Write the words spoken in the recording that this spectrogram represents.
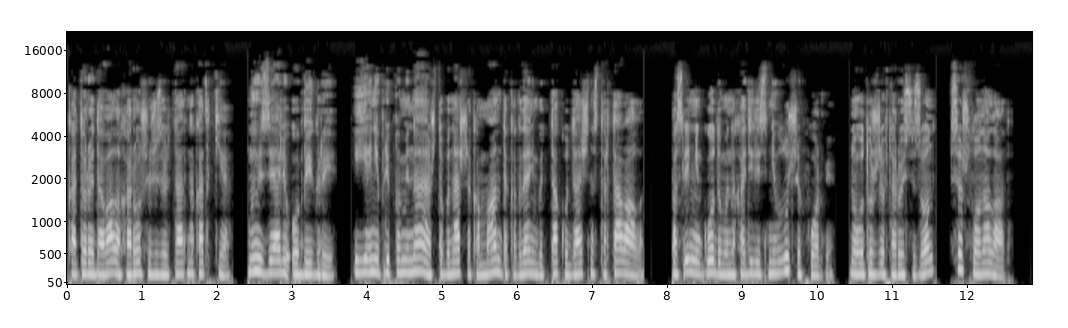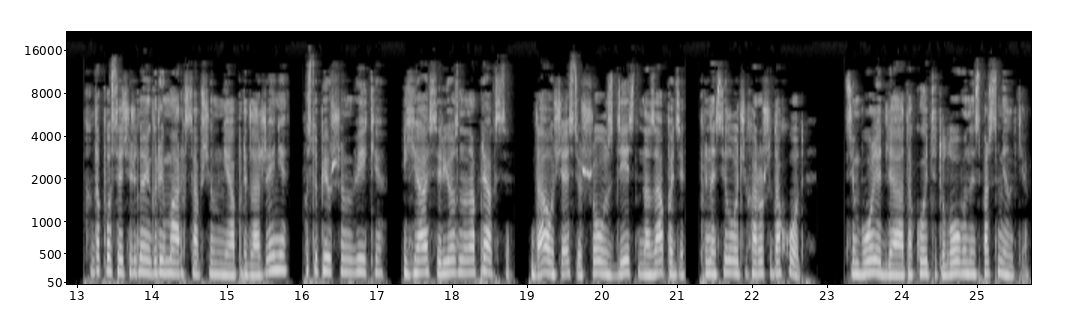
которая давала хороший результат на катке. Мы взяли обе игры, и я не припоминаю, чтобы наша команда когда-нибудь так удачно стартовала. Последние годы мы находились не в лучшей форме, но вот уже второй сезон все шло на лад. Когда после очередной игры Марк сообщил мне о предложении, поступившем в Вики, я серьезно напрягся. Да, участие в шоу здесь, на Западе, приносило очень хороший доход, тем более для такой титулованной спортсменки.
